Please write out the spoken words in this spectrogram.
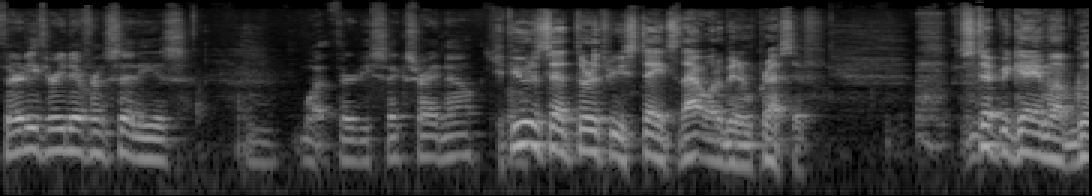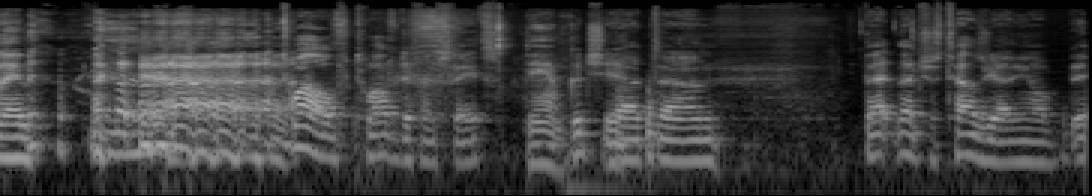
33 different cities. I'm, what 36 right now? If you would have said 33 states, that would have been impressive. Step your game up, Glenn. 12, 12 different states. Damn, good shit. But um, that that just tells you, you know, it,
